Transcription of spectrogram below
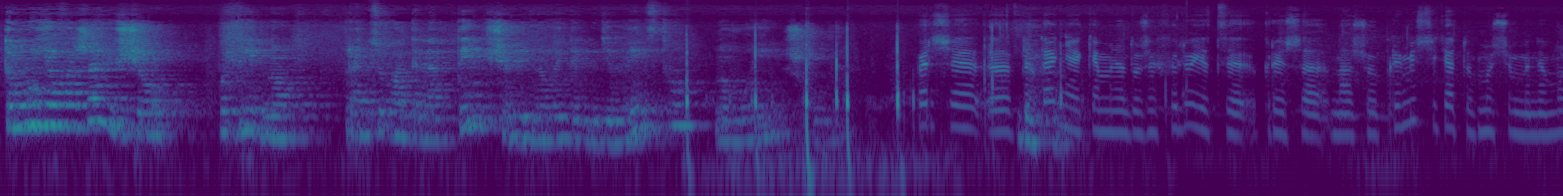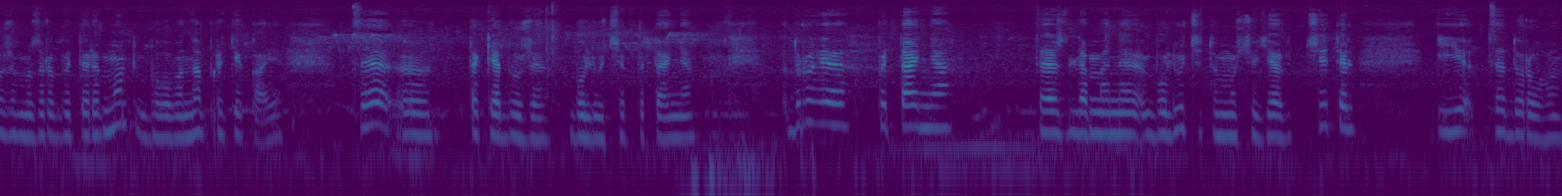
Тому я вважаю, що потрібно працювати над тим, щоб відновити будівництво нової школи. Перше е, питання, яке мене дуже хвилює, це криша нашого приміщення, тому що ми не можемо зробити ремонт, бо вона протікає. Це е, таке дуже болюче питання. Друге питання теж для мене болюче, тому що я вчитель і це дорога.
